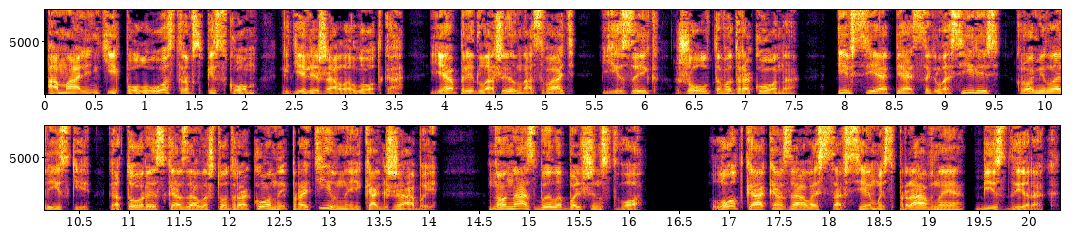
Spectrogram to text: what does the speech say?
А маленький полуостров с песком, где лежала лодка, я предложил назвать «язык желтого дракона». И все опять согласились, кроме Лариски, которая сказала, что драконы противные, как жабы. Но нас было большинство. Лодка оказалась совсем исправная, без дырок.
